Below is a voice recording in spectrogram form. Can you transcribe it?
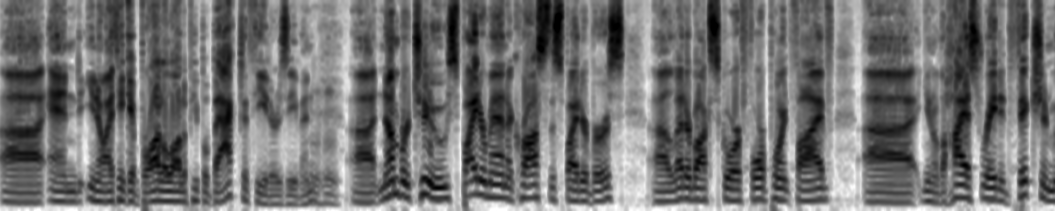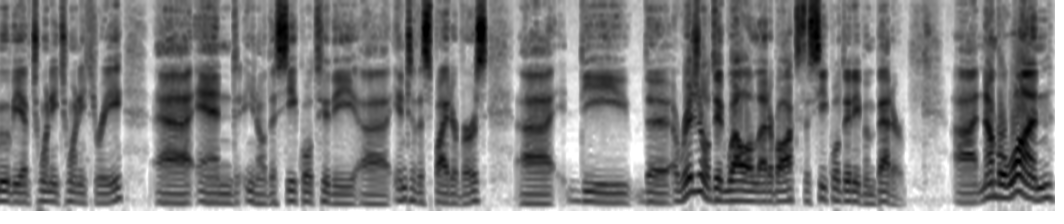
uh, and you know I think it brought a lot of people back to theaters. Even uh, number two, Spider-Man Across the Spider-Verse, uh, Letterboxd score 4.5. Uh, you know the highest rated fiction movie of 2023, uh, and you know the sequel to the uh, Into the Spider-Verse. Uh, the the original did well on Letterboxd. The sequel did even better. Uh, number one.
